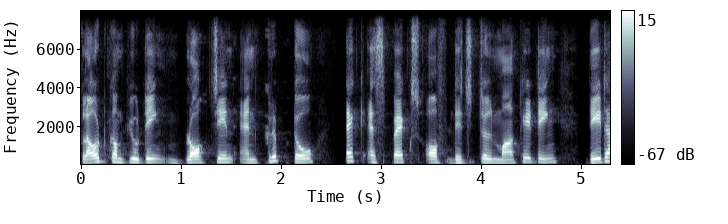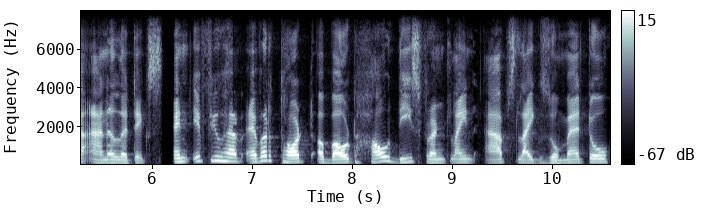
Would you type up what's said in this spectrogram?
cloud computing, blockchain and crypto, tech aspects of digital marketing, data analytics. And if you have ever thought about how these frontline apps like Zomato,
